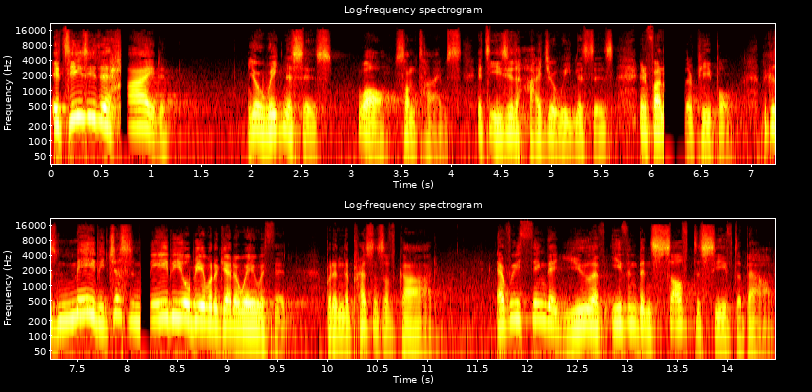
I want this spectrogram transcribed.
It's easy to hide your weaknesses. Well, sometimes it's easy to hide your weaknesses in front of other people because maybe, just maybe, you'll be able to get away with it. But in the presence of God, everything that you have even been self deceived about,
